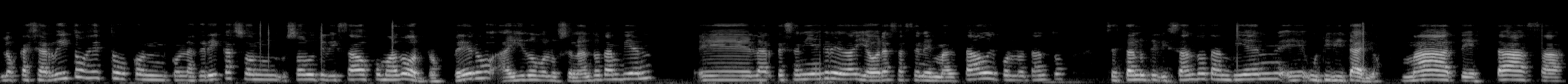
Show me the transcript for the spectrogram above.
los cacharritos estos con, con, las grecas son, son utilizados como adornos, pero ha ido evolucionando también la artesanía en greda y ahora se hacen esmaltados y por lo tanto se están utilizando también eh, utilitarios, mates, tazas,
